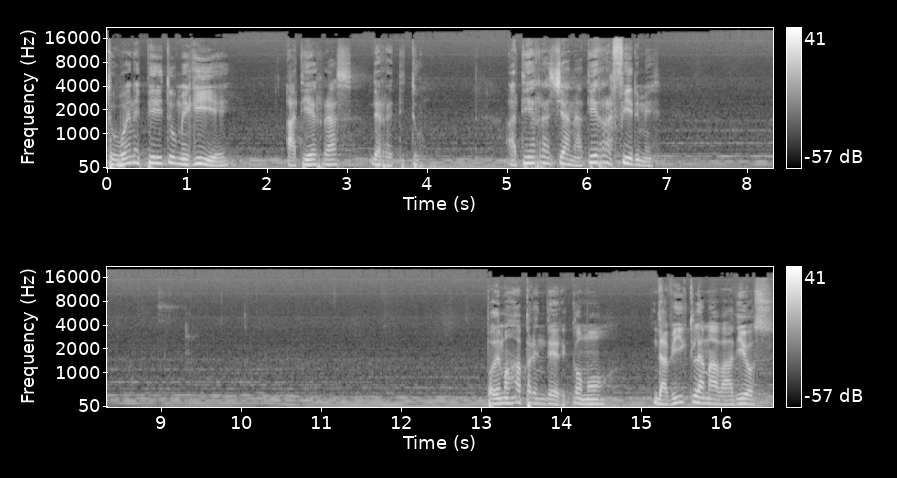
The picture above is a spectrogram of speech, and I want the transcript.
Tu buen espíritu me guíe a tierras de rectitud a tierras llanas, tierras firmes. Podemos aprender cómo David clamaba a Dios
